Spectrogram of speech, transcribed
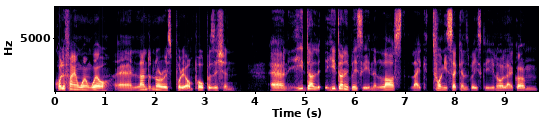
qualifying went well, and Lando Norris put it on pole position, and he done he done it basically in the last like 20 seconds, basically. You know, like um,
